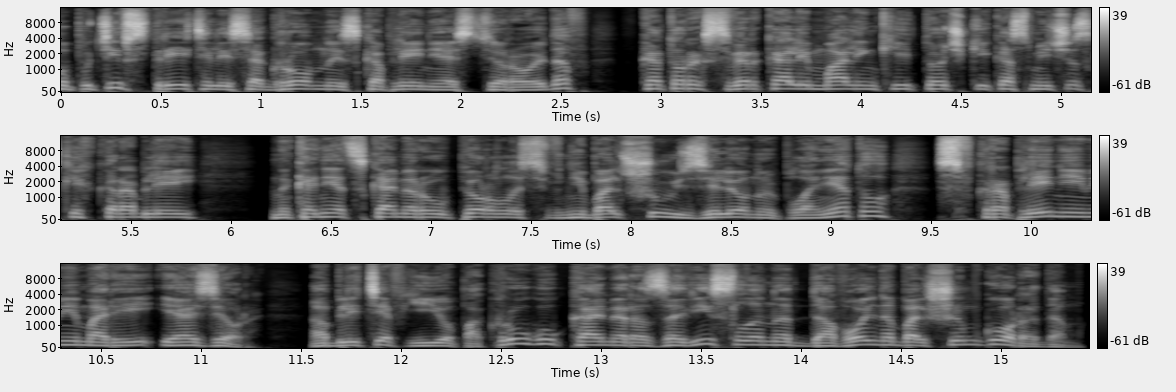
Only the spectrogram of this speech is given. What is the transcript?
По пути встретились огромные скопления астероидов, которых сверкали маленькие точки космических кораблей, наконец камера уперлась в небольшую зеленую планету с вкраплениями морей и озер. Облетев ее по кругу, камера зависла над довольно большим городом.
